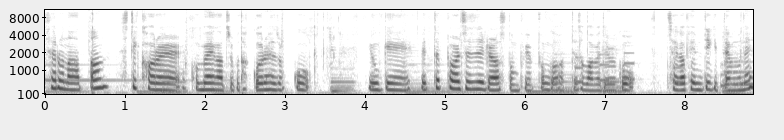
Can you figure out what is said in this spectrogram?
새로 나왔던 스티커를 구매해가지고 닦고를 해줬고 요게 매트펄 재질이라서 너무 예쁜 것 같아서 마음에 들고 제가 뱀띠기 때문에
